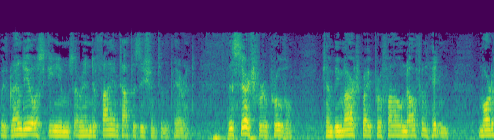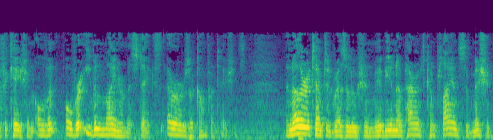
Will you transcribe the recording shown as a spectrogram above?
with grandiose schemes or in defiant opposition to the parent. This search for approval can be marked by profound, often hidden, mortification over, over even minor mistakes, errors, or confrontations. Another attempted resolution may be an apparent compliant submission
